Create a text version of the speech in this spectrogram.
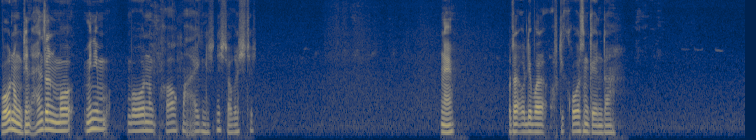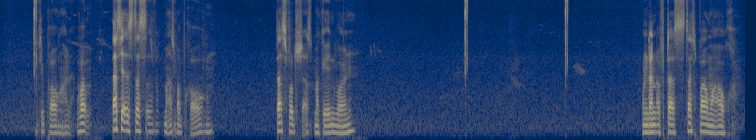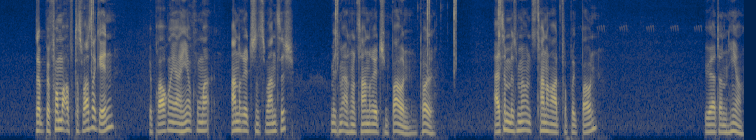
Wohnung, den einzelnen Minimum-Wohnung braucht man eigentlich nicht so richtig. Nee. Oder lieber auf die großen gehen da. Die brauchen alle. Aber das hier ist das, was wir erstmal brauchen. Das würde ich erstmal gehen wollen. Und dann auf das, das bauen wir auch. Also bevor wir auf das Wasser gehen, wir brauchen ja hier, guck mal, Anrädchen 20 Müssen wir erstmal Zahnrädchen bauen. Toll. Also müssen wir uns Zahnradfabrik bauen. Wie wäre dann hier?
